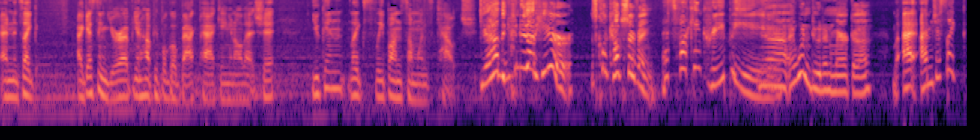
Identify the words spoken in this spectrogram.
And it's like, I guess in Europe, you know how people go backpacking and all that shit? You can like sleep on someone's couch. Yeah, you can do that here. It's called couch surfing. That's fucking creepy. Yeah, I wouldn't do it in America. But I, I'm just like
